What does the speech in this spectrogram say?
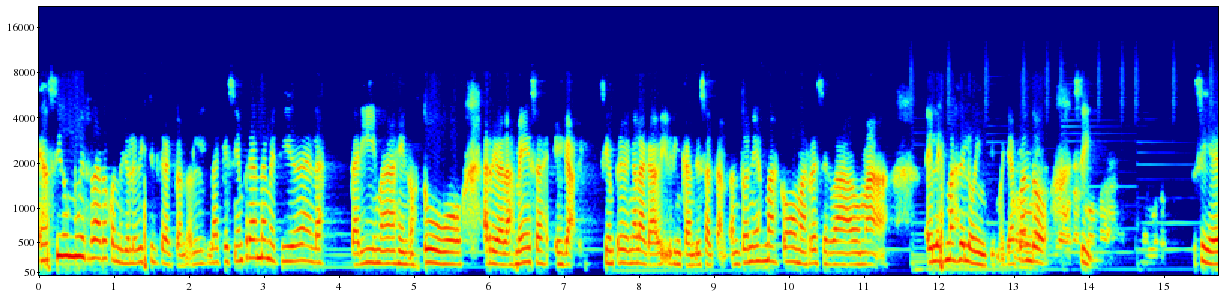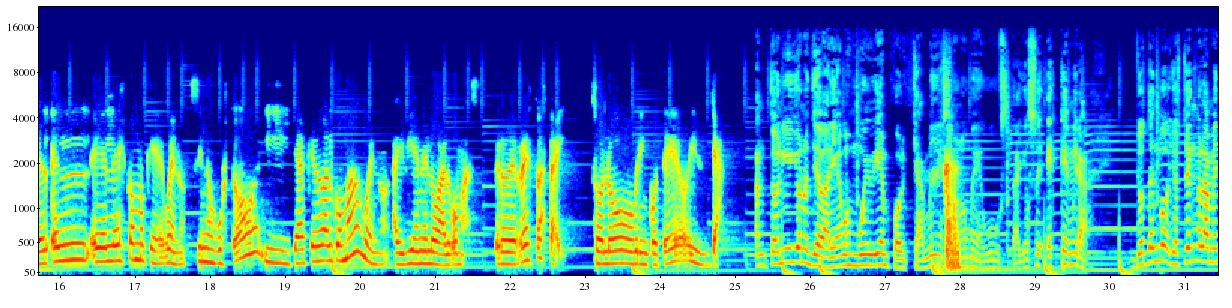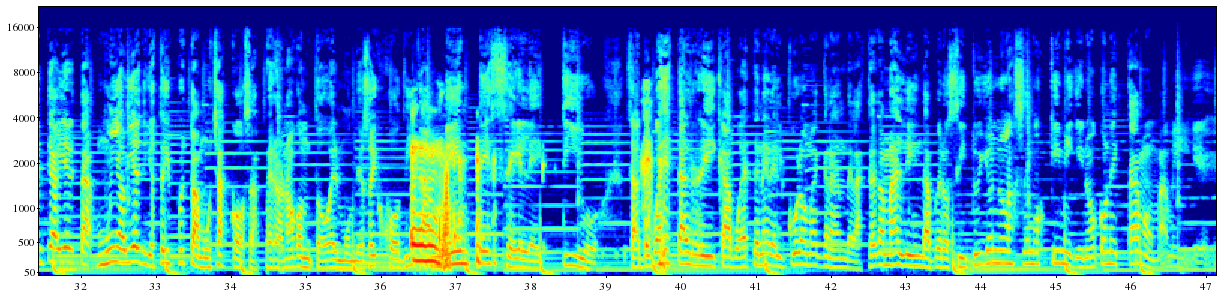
ha sido muy raro cuando yo lo he visto interactuando. La que siempre anda metida en las tarimas, en los tubos, arriba de las mesas, es Gaby. Siempre ven a la Gaby brincando y saltando. Antonio es más como más reservado, más, él es más de lo íntimo. Ya cuando, sí, sí, él, él, él es como que, bueno, si nos gustó y ya quedó algo más, bueno, ahí viene lo algo más. Pero de resto hasta ahí solo brincoteo y ya. Antonio y yo nos llevaríamos muy bien porque a mí eso no me gusta. Yo sé, es que mira, yo tengo, yo tengo la mente abierta, muy abierta y yo estoy dispuesto a muchas cosas, pero no con todo el mundo. Yo soy jodidamente eh. selectivo. O sea, tú puedes estar rica, puedes tener el culo más grande, las tetas más lindas, pero si tú y yo no hacemos química y no conectamos, mami, eh,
